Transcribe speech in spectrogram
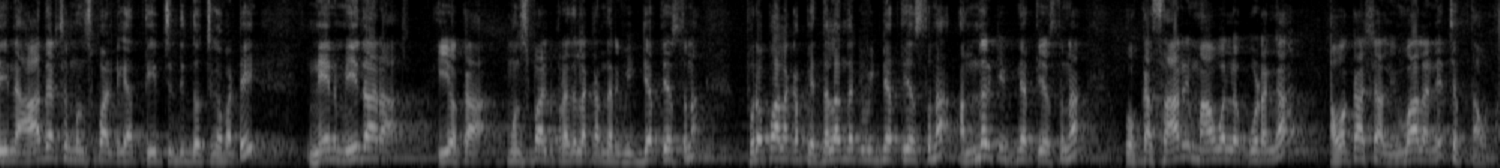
దీన్ని ఆదర్శ మున్సిపాలిటీగా తీర్చిదిద్దొచ్చు కాబట్టి నేను మీ ద్వారా ఈ యొక్క మున్సిపాలిటీ ప్రజలకు అందరికి విజ్ఞప్తి చేస్తున్నా పురపాలక పెద్దలందరికీ విజ్ఞప్తి చేస్తున్నా అందరికీ విజ్ఞప్తి చేస్తున్నా ఒక్కసారి మా వాళ్ళకు కూడా అవకాశాలు ఇవ్వాలనే చెప్తా ఉన్నా.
